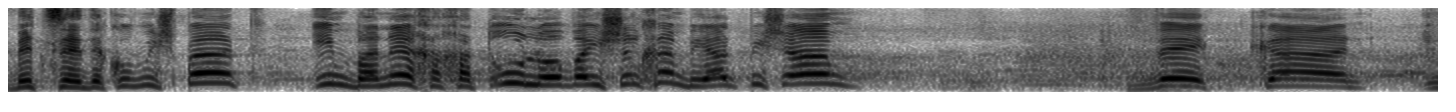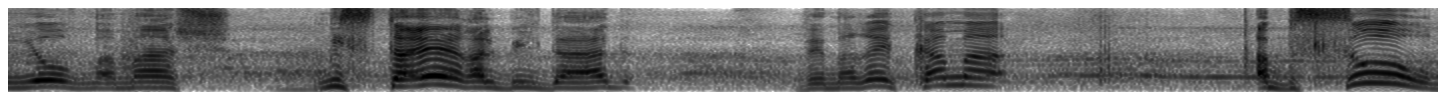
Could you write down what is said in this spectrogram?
בצדק ובמשפט. אם בניך חטאו לו, וישלחם ביד פשעם. וכאן איוב ממש מסתער על בלדד, ומראה כמה אבסורד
